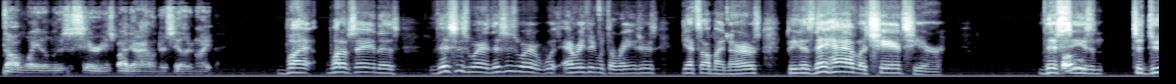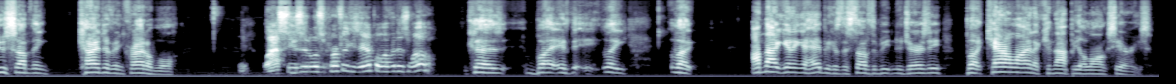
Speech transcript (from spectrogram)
dumb way to lose a series by the Islanders the other night. But what I'm saying is, this is where this is where everything with the Rangers gets on my nerves because they have a chance here this oh. season to do something kind of incredible. Last season was a perfect example of it as well. Because, but if they, like, look, I'm not getting ahead because they still have to beat New Jersey, but Carolina cannot be a long series.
